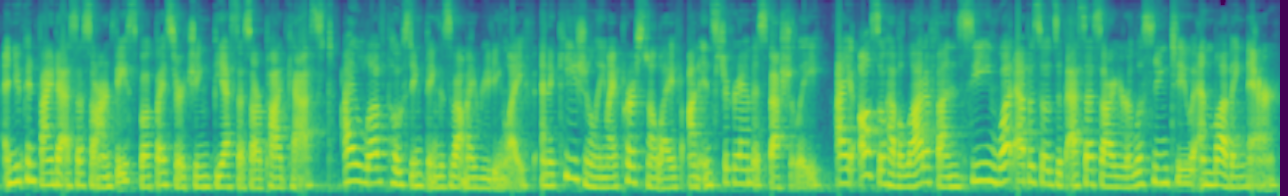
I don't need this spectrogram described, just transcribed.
and you can find SSR on Facebook by searching the SSR Podcast. I love posting things about my reading life, and occasionally my personal life on Instagram especially. I also have a lot of fun seeing what episodes of SSR you're listening to and loving there.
